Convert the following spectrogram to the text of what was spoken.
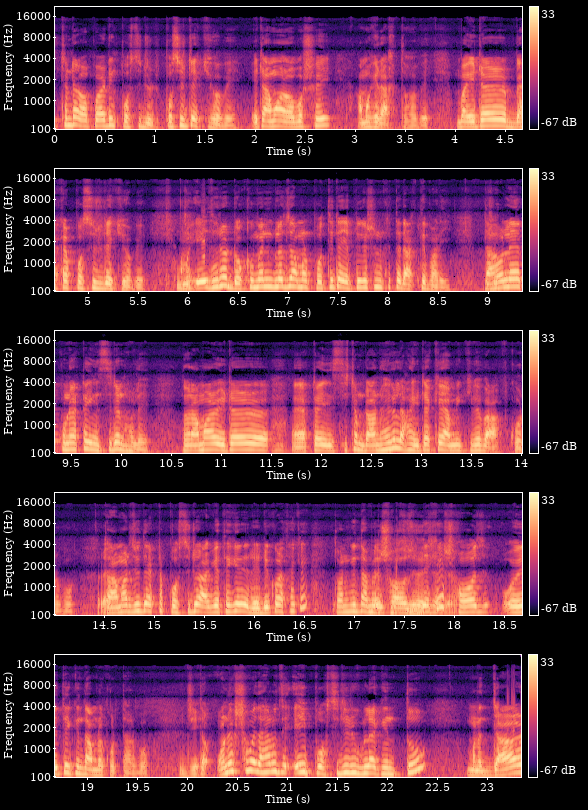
স্ট্যান্ডার্ড অপারেটিং প্রসিডিউর প্রসিডিউরটা কী হবে? এটা আমার অবশ্যই আমাকে রাখতে হবে। বা এটার ব্যাকআপ প্রসিডিউরটা কী হবে? এই ধরনের ডকুমেন্টগুলো যে আমার প্রতিটা অ্যাপ্লিকেশন ক্ষেত্রে রাখতে পারি তাহলে কোনো একটা ইনসিডেন্ট হলে ধরুন আমার এটার একটা সিস্টেম ডাউন হয়ে গেলে হ্যাঁ এটাকে আমি কীভাবে আপ করব? তো আমার যদি একটা প্রসিডিউর আগে থেকে রেডি করা থাকে তখন কিন্তু আমি সহজ দেখে সহজ ওয়েতে কিন্তু আমরা করতে পারব। তা অনেক সময় দেখা যাচ্ছে এই প্রসিডিউরগুলো কিন্তু মানে যার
